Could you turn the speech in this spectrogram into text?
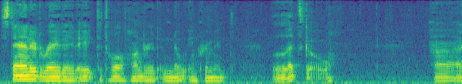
standard rated, 8 to 1200, no increment. Let's go. Uh,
